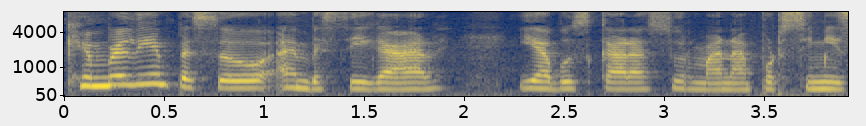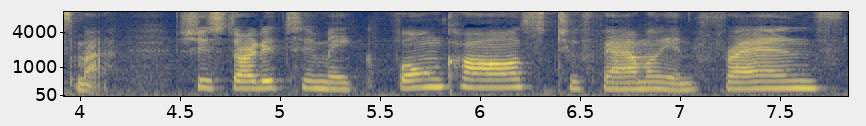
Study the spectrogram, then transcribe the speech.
Kimberly empezó a investigar y a buscar a su hermana por sí misma. She started to make phone calls to family and friends,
